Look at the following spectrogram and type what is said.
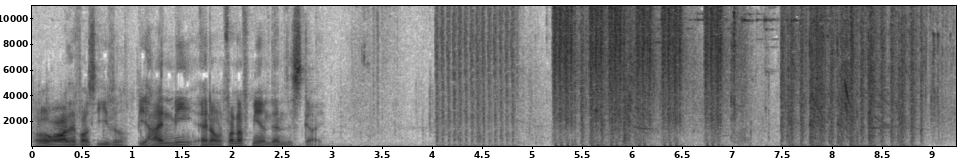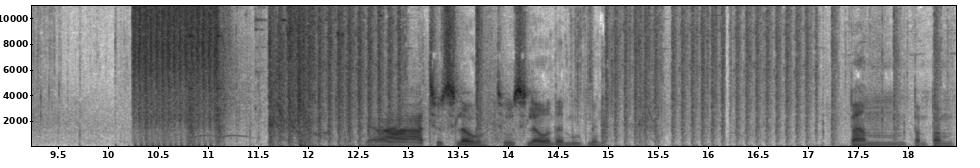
Oh, that was evil. Behind me, and in front of me, and then this guy. Ah, too slow. Too slow the movement. Bum, bum, bum.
